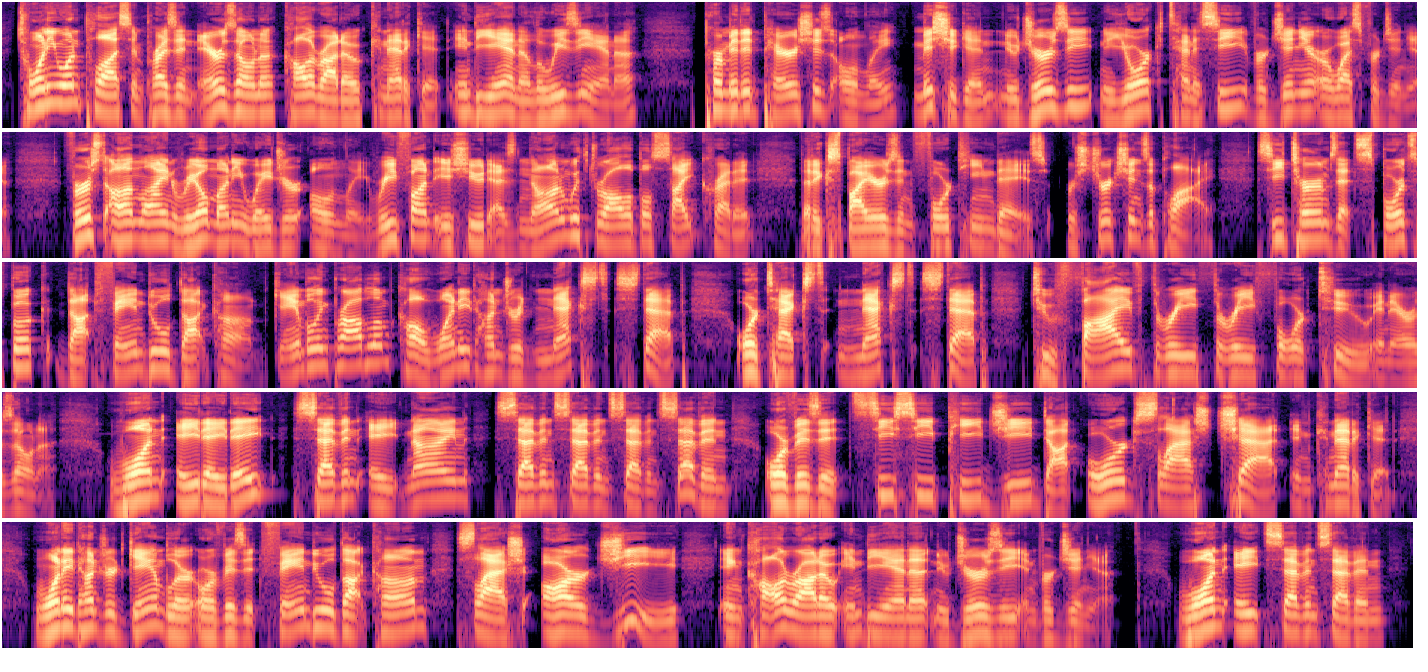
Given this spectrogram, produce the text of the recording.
21 plus and present in Arizona, Colorado, Connecticut, Indiana, Louisiana, permitted parishes only, Michigan, New Jersey, New York, Tennessee, Virginia, or West Virginia. First online real money wager only. Refund issued as non withdrawable site credit that expires in 14 days. Restrictions apply. See terms at sportsbook.fanduel.com. Gambling problem? Call 1 800 NEXT STEP or text NEXT STEP to 53342 in Arizona. 1 888 789 7777 or visit ccpg.org slash chat in Connecticut. 1-800-GAMBLER or visit fanduel.com slash RG in Colorado, Indiana, New Jersey, and Virginia.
